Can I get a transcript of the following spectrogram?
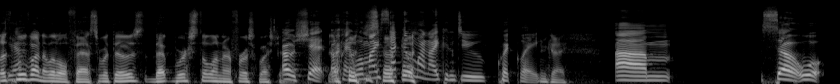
Let's yeah. move on a little faster with those. That we're still on our first question. Oh shit. Okay. Well, my second one I can do quickly. Okay. Um, so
